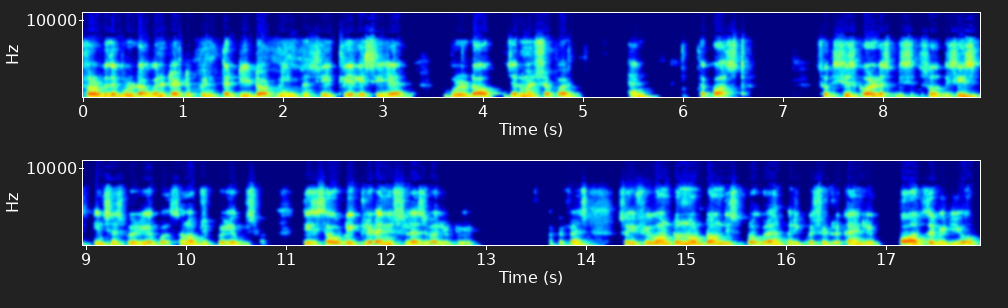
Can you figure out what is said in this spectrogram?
followed by the bulldog when i try to print the d dot name you can see clearly see here bulldog german shepherd and the cost so this is called as this is, so this is instance variables and object variables this is how to declare and initialize value to it okay friends so if you want to note down this program i request you to kindly pause the video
